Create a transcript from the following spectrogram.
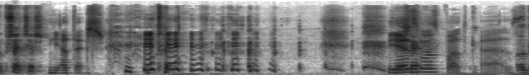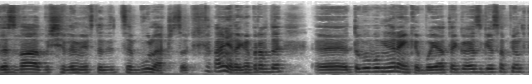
No przecież. Ja też. Jest mu podcast. Odezwałaby się we mnie wtedy cebula czy coś. Ale nie, tak naprawdę e, to byłoby mi na rękę, bo ja tego SGS-a 5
